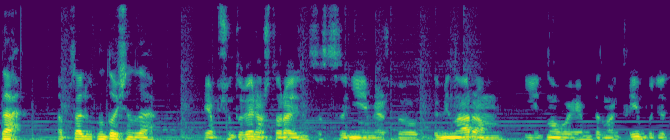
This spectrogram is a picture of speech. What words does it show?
да, абсолютно точно да. Я почему-то уверен, что разница в цене между Доминаром и новой МД-03 будет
